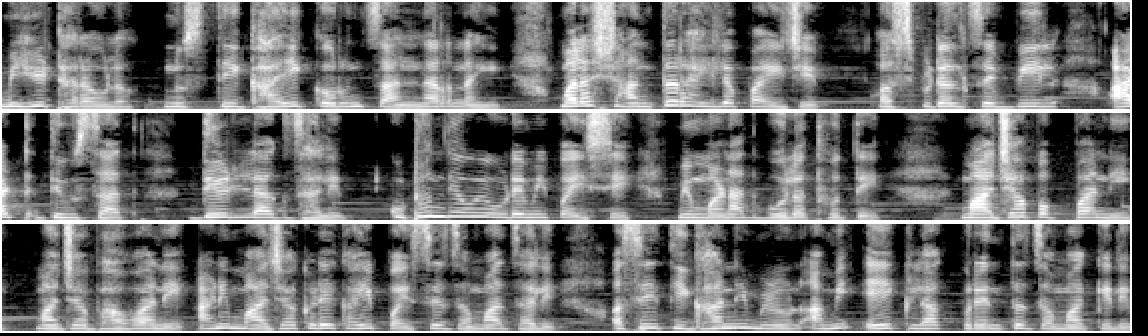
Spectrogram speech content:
मीही ठरवलं नुसती घाई करून चालणार नाही. मला शांत राहिलं पाहिजे. हॉस्पिटलचे बिल आठ दिवसात दीड लाख झाले. कुठून देऊ एवढे मी पैसे? मी मनात बोलत होते. माझ्या पप्पांनी माझ्या भावाने आणि माझ्याकडे काही पैसे जमा झाले. असे तिघांनी मिळून आम्ही एक लाखपर्यंत जमा केले.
